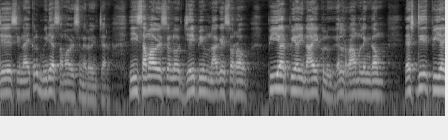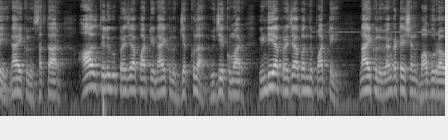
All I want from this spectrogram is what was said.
జేఏసీ నాయకులు మీడియా సమావేశం నిర్వహించారు. ఈ సమావేశంలో జైభీం నాగేశ్వరరావు పీఆర్పీఐ నాయకులు ఎల్ రామలింగం ఎస్డిపిఐ నాయకులు సత్తార్ ఆల్ తెలుగు ప్రజా పార్టీ నాయకులు జక్కుల విజయ్ కుమార్ ఇండియా ప్రజాబంధు పార్టీ నాయకులు వెంకటేశన్ బాబురావు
